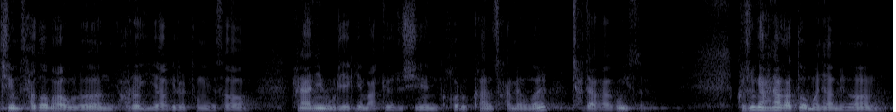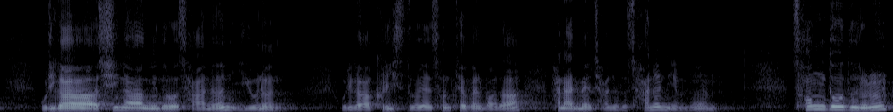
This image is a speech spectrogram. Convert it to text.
지금 사도 바울은 여러 이야기를 통해서 하나님 우리에게 맡겨주신 거룩한 사명을 찾아가고 있어요. 그 중에 하나가 또 뭐냐면 우리가 신앙인으로 사는 이유는 우리가 그리스도의 선택을 받아 하나님의 자녀로 사는 이유는 성도들을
